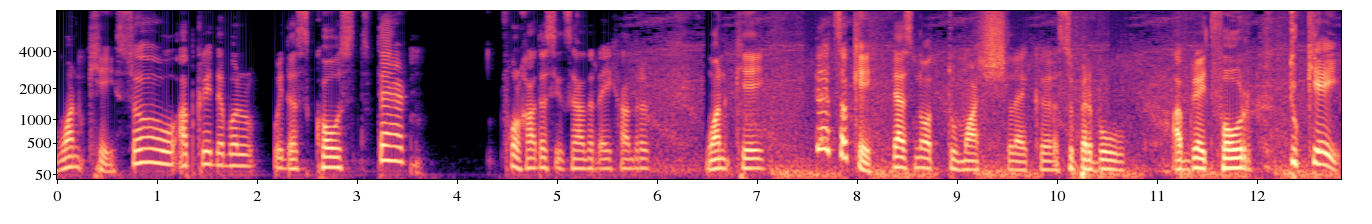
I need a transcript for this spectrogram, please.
1k. So upgradable with the coast there. 400, 600, 800, 1k. That's okay. That's not too much like uh, Super Boo upgrade 4, 2k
